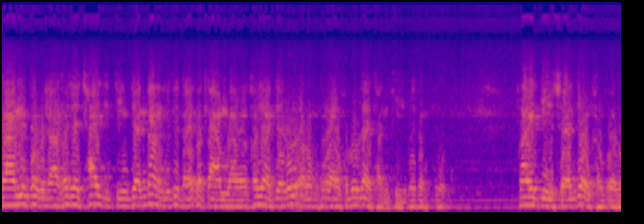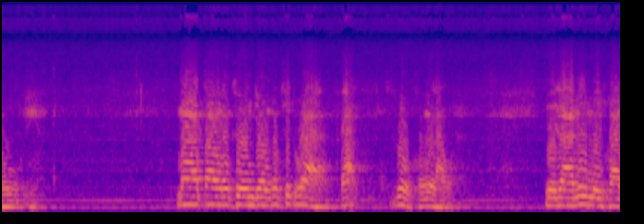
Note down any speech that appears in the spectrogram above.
ยานนี่ถ้าเวลาเขาจะใช้จริงๆจะนั่งอยู่ที่ไหนก็ตามเราเขาอยากจะรู้อารมณ์ของเราเขารู้ได้ทันทีไม่ต้องพูดไกลกี่แสนโยชน์เขาก็รู้ มาตอนกลางคืนโยมก็คิดว่าพระรูปของเรา เวลานี้มีความ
